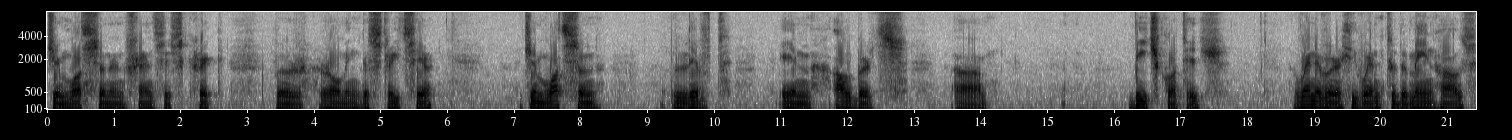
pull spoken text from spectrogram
Jim Watson and Francis Crick were roaming the streets here. Jim Watson lived in Albert's um, beach cottage whenever he went to the main house,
